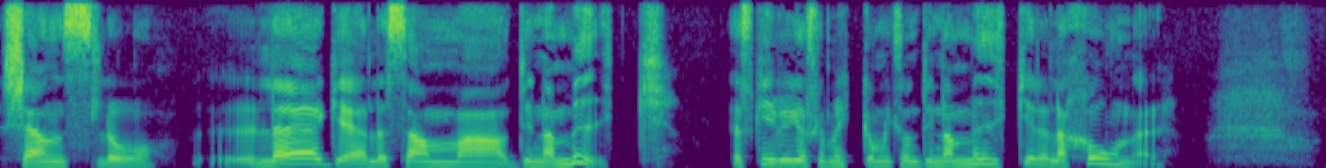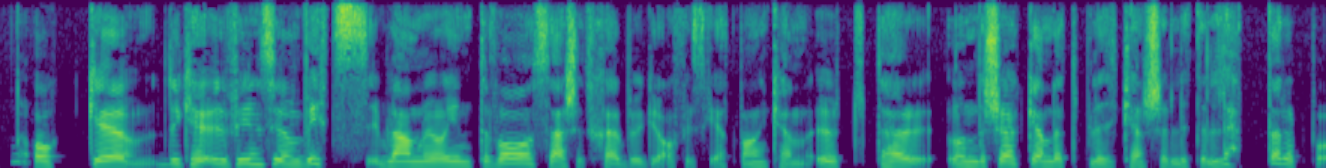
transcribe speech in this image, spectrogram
känslor känsloläge eller samma dynamik. Jag skriver ganska mycket om liksom dynamik i relationer. Och eh, det, kan, det, finns ju en vits ibland med att inte vara särskilt självbiografisk. Att man kan ut, det här undersökandet blir kanske lite lättare på,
